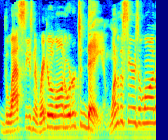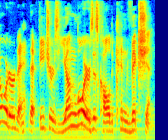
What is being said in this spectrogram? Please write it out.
the last season of regular Law and Order today. And one of the series of Law and Order that, that features young lawyers is called Conviction.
